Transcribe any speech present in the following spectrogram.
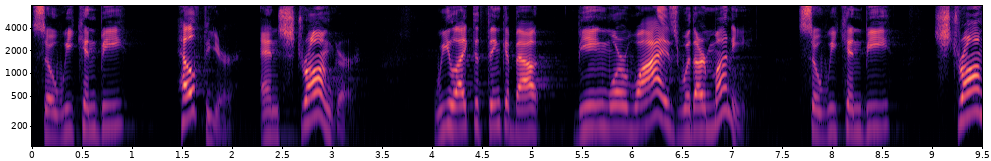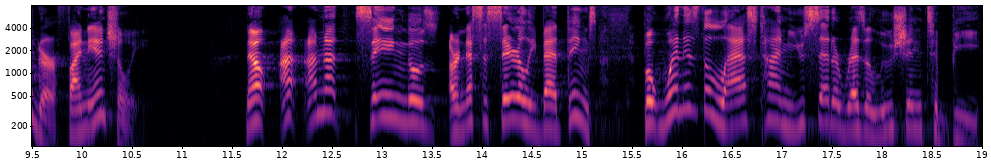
so we can be healthier and stronger. We like to think about being more wise with our money so we can be stronger financially. Now, I, am not saying those are necessarily bad things, but when is the last time you set a resolution to be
